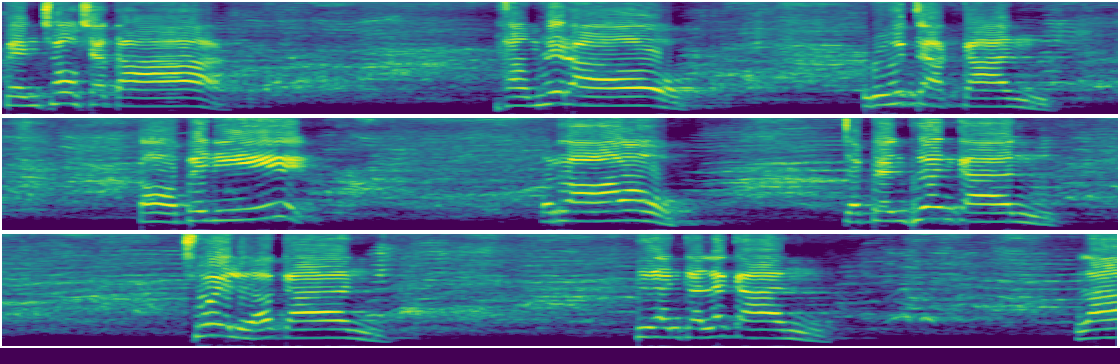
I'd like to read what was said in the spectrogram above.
เป็นโชคชะตาทำให้เรา รู้จักกัน ต่อไปนี้ เราจะเป็นเพื่อนกัน ช่วยเหลือกันเตือนกันและกัน เรา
